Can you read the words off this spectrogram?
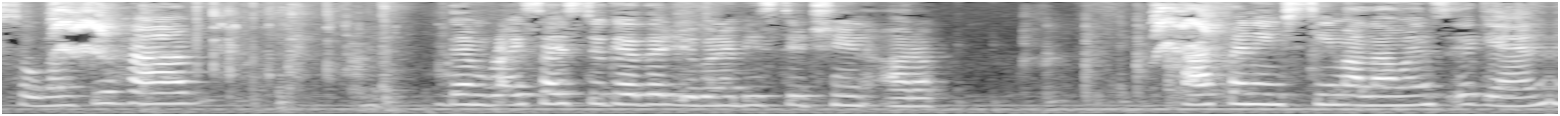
so once you have them right sides together you're gonna be stitching at a half an inch seam allowance again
